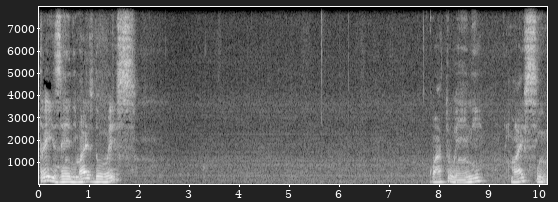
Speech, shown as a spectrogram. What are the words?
3n mais 2 4n mais 5.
